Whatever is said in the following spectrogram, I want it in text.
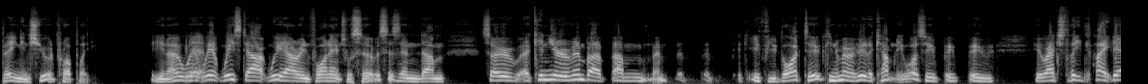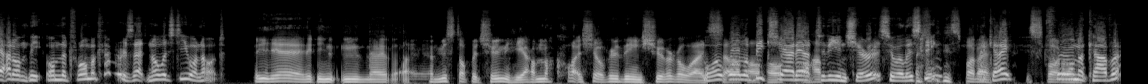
being insured properly. You know, yeah. we we start we are in financial services, and um, so uh, can you remember um, if you'd like to, can you remember who the company was who who who actually paid out on the on the trauma cover? Is that knowledge to you or not? Yeah, in, in a missed opportunity here. I'm not quite sure who the insurer was. Well, so well a big I'll, shout I'll, out I'll to the insurers who are listening. Spot okay, Spot trauma on. cover,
